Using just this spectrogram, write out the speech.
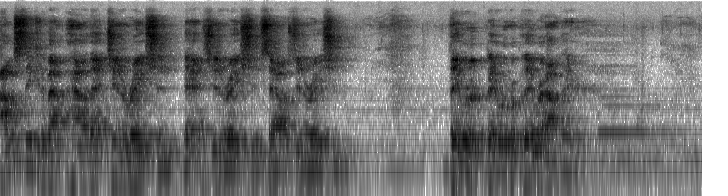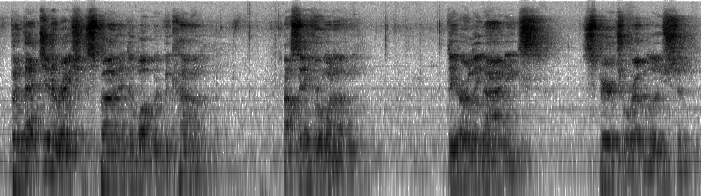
I was thinking about how that generation, Dad's generation, Sal's generation, they were they were they were out there. But that generation spun into what would become, not saying for one of them, the early '90s spiritual revolution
